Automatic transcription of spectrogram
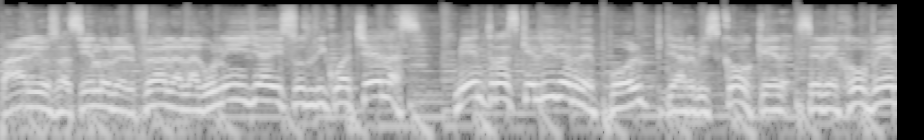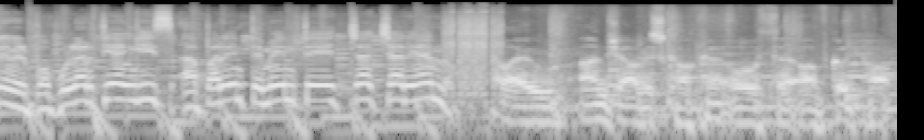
Varios haciéndole el feo a la lagunilla y sus licuachelas. Mientras que el líder de Pulp, Jarvis Cocker, se dejó ver en el popular tianguis aparentemente chachareando. Hello, I'm Jarvis Cocker, author of Good Pop,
